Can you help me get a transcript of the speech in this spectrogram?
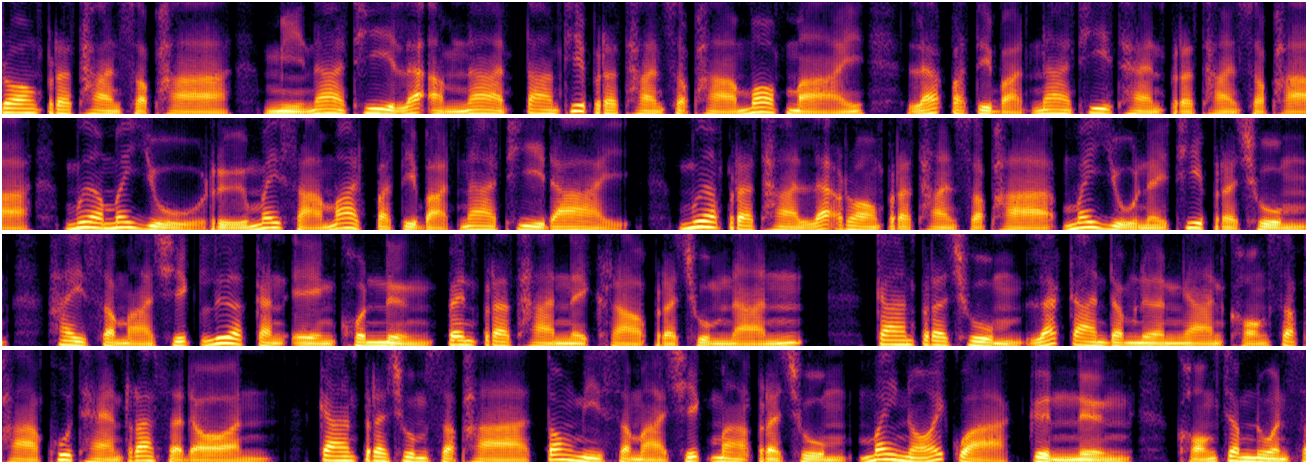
รองประธานสภา มีหน้าที่และอำนาจตามที่ประธานสภามอบหมาย และปฏิบัติหน้าที่แทนประธานสภาเมื่อไม่อยู่หรือไม่สามารถปฏิบัติหน้าที่ได้ เมื่อประธานและรองประธานสภาไม่อยู่ในที่ประชุม ให้สมาชิกเลือกกันเองคนหนึ่งเป็นประธานในคราวประชุมนั้น การประชุมและการดำเนินงานของสภาผู้แทนราษฎร การประชุมสภาต้องมีสมาชิกมาประชุมไม่น้อยกว่ากึ่งหนึ่งของจำนวนส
